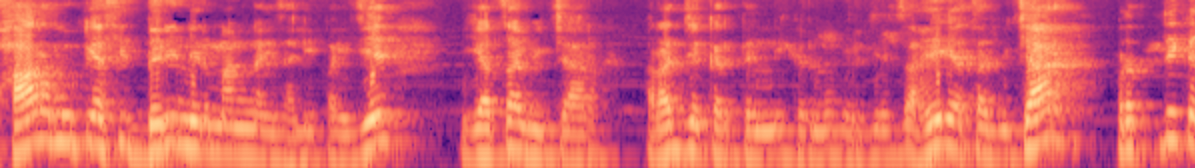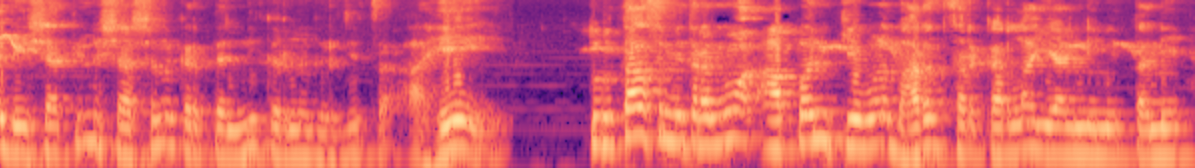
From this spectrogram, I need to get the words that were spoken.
फार मोठी अशी दरी निर्माण नाही झाली पाहिजे याचा विचार राज्यकर्त्यांनी करणं गरजेचं आहे याचा विचार प्रत्येक देशातील शासनकर्त्यांनी करणं गरजेचं आहे. तुर्तास मित्रांनो आपण केवळ भारत सरकारला या निमित्ताने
